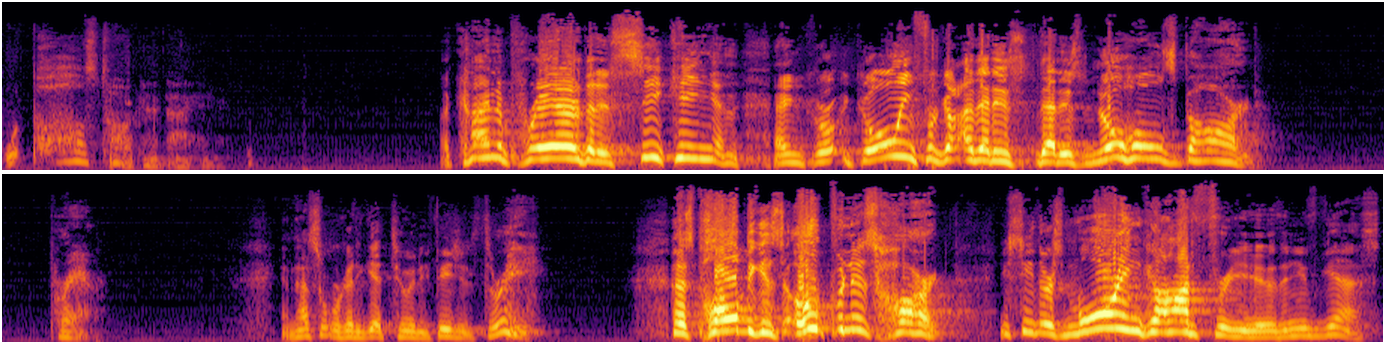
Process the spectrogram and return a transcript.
what Paul's talking about a kind of prayer that is seeking and, and going for God, that is, that is no holds barred prayer. And that's what we're going to get to in Ephesians 3. As Paul begins to open his heart, You see, there's more in God for you than you've guessed.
